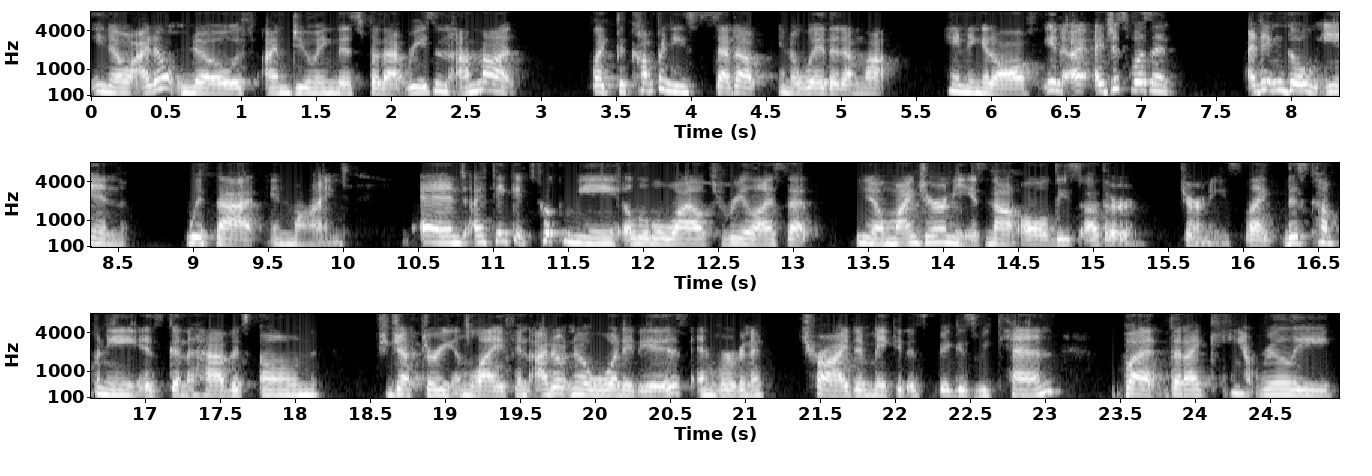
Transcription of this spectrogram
you know, I don't know if I'm doing this for that reason. I'm not like the company's set up in a way that I'm not handing it off. You know, I, I just wasn't, I didn't go in with that in mind. And I think it took me a little while to realize that, you know, my journey is not all these other journeys. Like this company is going to have its own trajectory in life. And I don't know what it is. And we're going to try to make it as big as we can, but that I can't really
